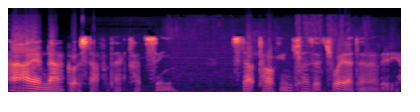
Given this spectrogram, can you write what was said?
I, am not going to stop with that cutscene. Stop talking because it's right at the end of the video.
